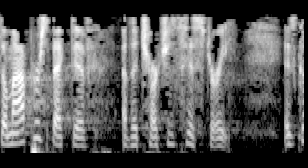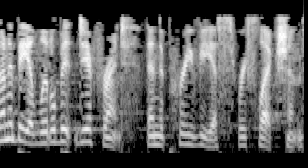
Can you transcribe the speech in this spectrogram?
So, my perspective of the church's history is going to be a little bit different than the previous reflections.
